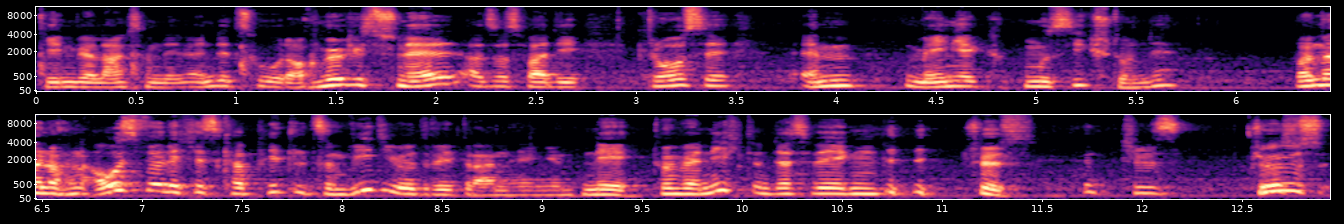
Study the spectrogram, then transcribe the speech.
gehen wir langsam dem Ende zu oder auch möglichst schnell. Also es war die große M-Maniac Musikstunde. Wollen wir noch ein ausführliches Kapitel zum Videodreh dranhängen? Nee, tun wir nicht und deswegen tschüss. Tschüss. Tschüss.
